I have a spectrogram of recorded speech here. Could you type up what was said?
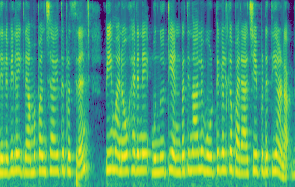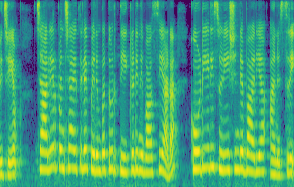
നിലവിലെ ഗ്രാമപഞ്ചായത്ത് പ്രസിഡന്റ് പി മനോഹരനെ മുന്നൂറ്റി എൺപത്തിനാല് വോട്ടുകൾക്ക് പരാജയപ്പെടുത്തിയാണ് വിജയം. ചാലിയർ പഞ്ചായത്തിലെ പെരുമ്പത്തൂർ തീക്കടി നിവാസിയാണ് കോടിയേരി സുരേഷിന്റെ ഭാര്യ അനുശ്രീ.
